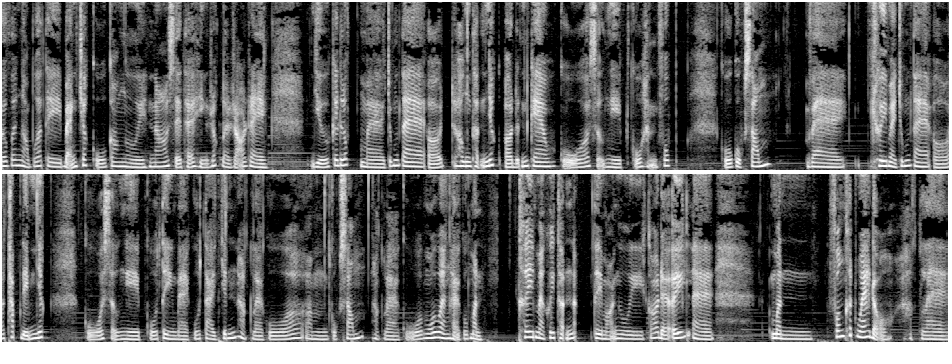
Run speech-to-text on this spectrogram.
đối với ngọc thì bản chất của con người nó sẽ thể hiện rất là rõ ràng giữa cái lúc mà chúng ta ở hưng thịnh nhất ở đỉnh cao của sự nghiệp của hạnh phúc của cuộc sống. Và khi mà chúng ta ở thấp điểm nhất của sự nghiệp của tiền bạc của tài chính hoặc là của um, cuộc sống hoặc là của mối quan hệ của mình. Khi mà khi thịnh thì mọi người có để ý là mình phấn khích quá độ hoặc là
